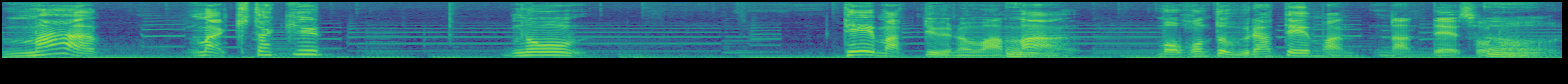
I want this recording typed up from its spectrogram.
まあまあ北九のテーマっていうのは、うん。まあもう本当裏テーマなんでその、うん。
